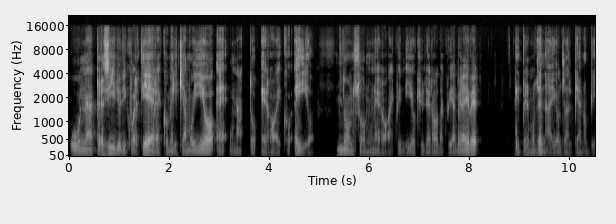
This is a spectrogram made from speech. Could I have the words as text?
un presidio di quartiere, come li chiamo io, è un atto eroico e io non sono un eroe, quindi io chiuderò da qui a breve, il primo gennaio già il piano B.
